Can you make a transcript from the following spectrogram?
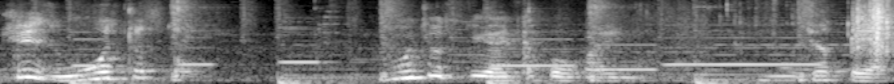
チーズもうちょっと。もうちょっと焼いた方がいいの。もうちょっと焼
